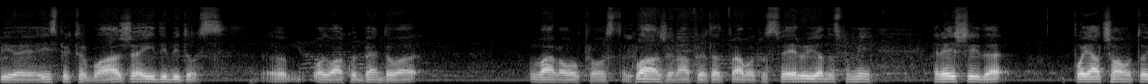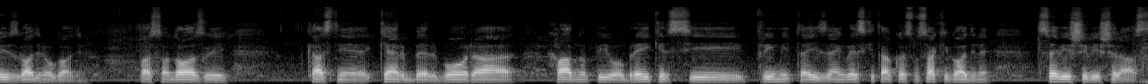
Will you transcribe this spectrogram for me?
bio je Inspektor Blaža i Dibidus. Uh, od ovako od bendova van ovog prostora. Blaže napravio tad pravu atmosferu i onda smo mi rešili da pojačavamo to iz godine u godinu. Pa su nam dolazili kasnije Kerber, Bora, hladno pivo, Breakersi, Primita iz Engleske, tako da smo svake godine sve više i više rasli.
